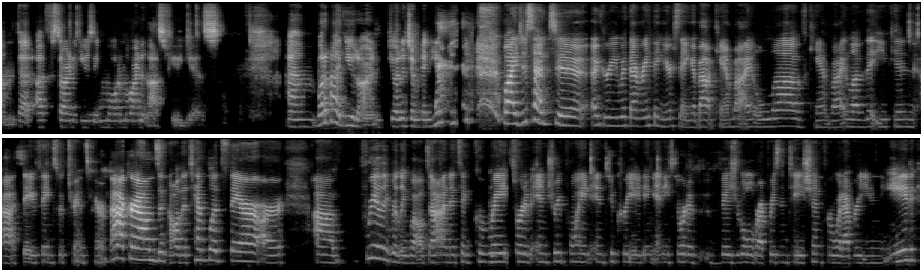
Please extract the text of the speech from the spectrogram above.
um, that I've started using more and more in the last few years. Um, what about you, Lauren? Do you want to jump in here? well, I just had to agree with everything you're saying about Canva. I love Canva. I love that you can uh, save things with transparent backgrounds and all the templates there are uh, really, really well done. It's a great sort of entry point into creating any sort of visual representation for whatever you need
